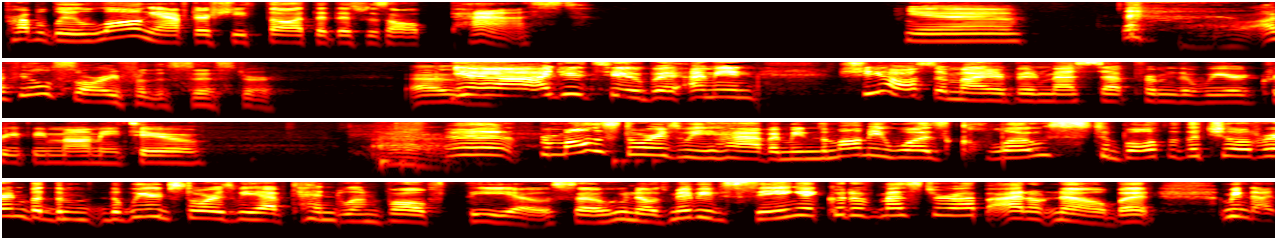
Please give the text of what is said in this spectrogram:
probably long after she thought that this was all past. Yeah. I feel sorry for the sister. As, Yeah, I do too. But I mean, she also might have been messed up from the weird, creepy mommy too. Uh, from all the stories we have, I mean, the mommy was close to both of the children, but the the weird stories we have tend to involve Theo. So who knows? Maybe seeing it could have messed her up. I don't know, but I mean, I,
